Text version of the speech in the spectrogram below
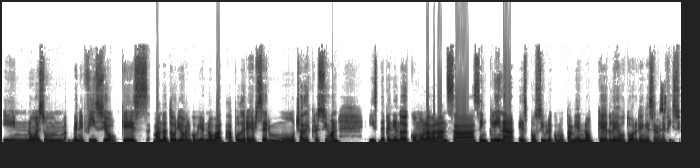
Y no es un beneficio que es mandatorio. El gobierno va a poder ejercer mucha discreción y dependiendo de cómo la balanza se inclina, es posible como también no que le otorguen ese beneficio.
